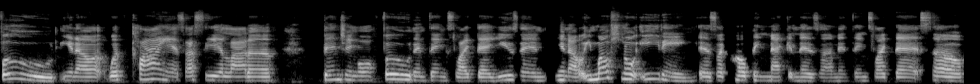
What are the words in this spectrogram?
food. You know, with clients, I see a lot of binging on food and things like that, using, you know, emotional eating as a coping mechanism and things like that. So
